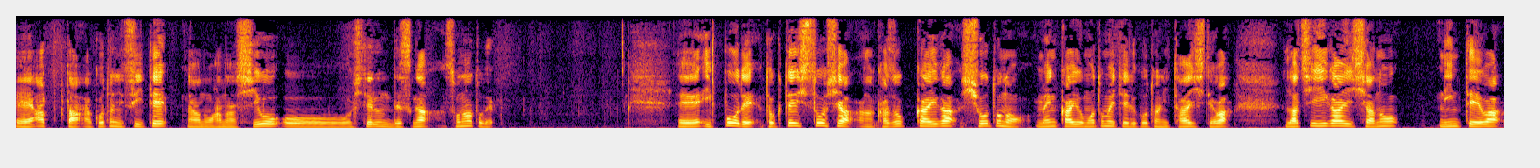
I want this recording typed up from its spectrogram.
え会ったことについてあの話をしてるんですがその後で。え、一方で特定失踪者家族会が首相との面会を求めていることに対しては拉致被害者の認定は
